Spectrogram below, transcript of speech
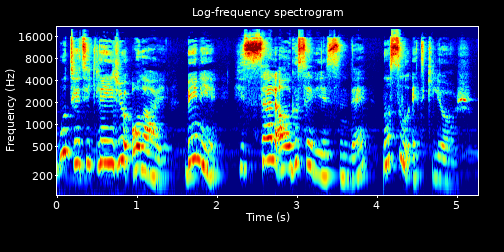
Bu tetikleyici olay beni hissel algı seviyesinde nasıl etkiliyor?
